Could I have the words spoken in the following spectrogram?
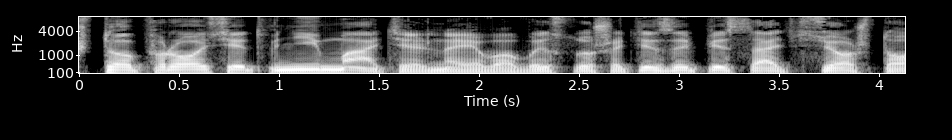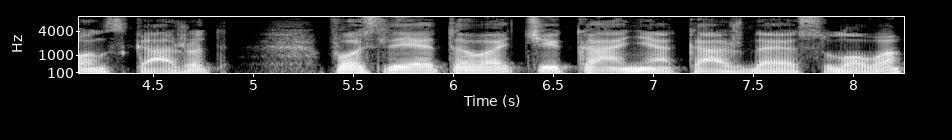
что просит внимательно его выслушать и записать все, что он скажет. После этого, чеканя каждое слово,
